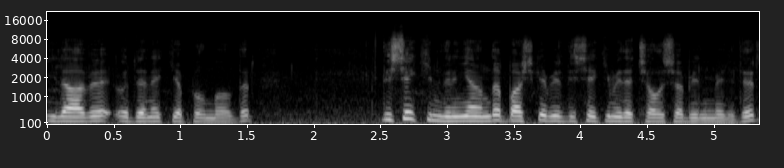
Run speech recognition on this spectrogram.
ilave ödenek yapılmalıdır. Diş hekimlerinin yanında başka bir diş hekimi de çalışabilmelidir.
